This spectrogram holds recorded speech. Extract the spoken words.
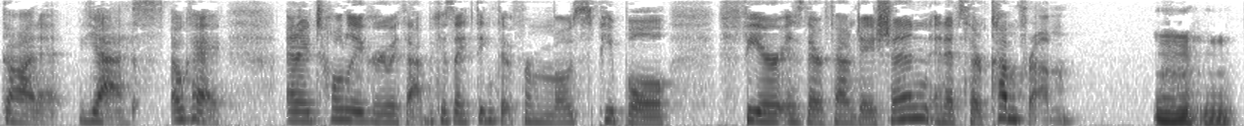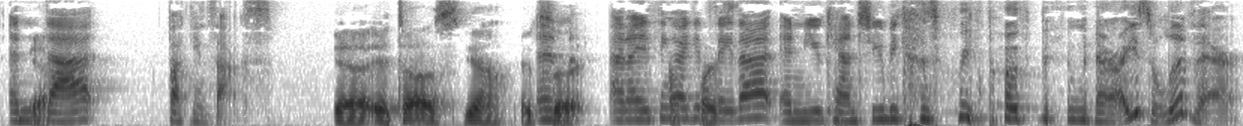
Got it. Yes. Okay. And I totally agree with that because I think that for most people, fear is their foundation and it's their come from. Mm-hmm. And Yeah. that fucking sucks. Yeah, it does. Yeah, it's And, a and I think I can say that, and you can too, because we've both been there. I used to live there.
